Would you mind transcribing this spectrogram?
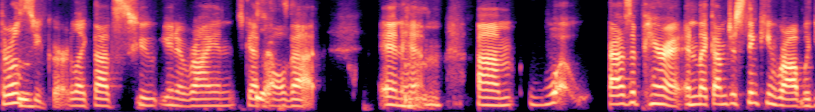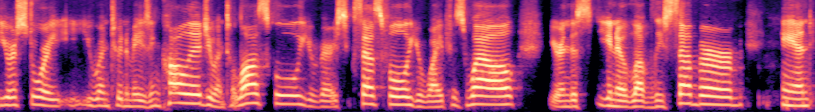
thrill seeker like that's who you know ryan's got yeah. all that in mm-hmm. him um what as a parent and like i'm just thinking rob with your story you went to an amazing college you went to law school you're very successful your wife as well you're in this you know lovely suburb and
